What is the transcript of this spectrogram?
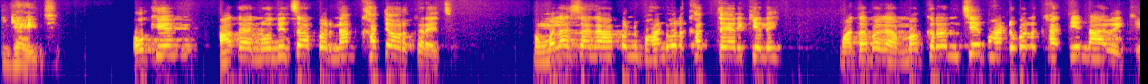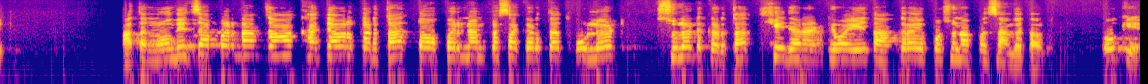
घ्यायची. ओके? आता नोंदीचा परिणाम खात्यावर करायचा मग मला सांगा आपण भांडवल खाते तयार केले? मग आता बघा मकरंदचे भांडवल खाते नावे केले. आता नोंदीचा परिणाम जेव्हा खात्यावर करतात तेव्हा परिणाम कसा करतात? उलट सुलट करतात. हे ध्यानात ठेवा येत अकरावी पासून आपण सांगत आलो. ओके?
